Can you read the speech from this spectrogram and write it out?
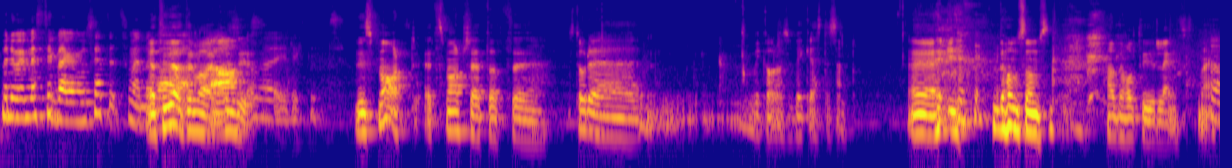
Men det var ju mest tillvägagångssättet som ändå jag tyckte att det var, Ja. precis. Det var ju riktigt... Det är smart. Ett smart sätt att... Eh, Stod det mm, vilka av dem som fick sen? Eh, de som hade hållit i längst. Nej. Ja.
